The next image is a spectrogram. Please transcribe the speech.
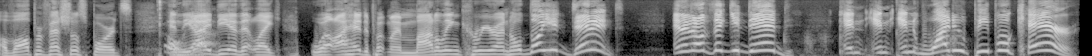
of all professional sports, and Oh, the yeah. idea that like, well, I had to put my modeling career on hold. No, you didn't, and I don't think you did. And and and why do people care?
